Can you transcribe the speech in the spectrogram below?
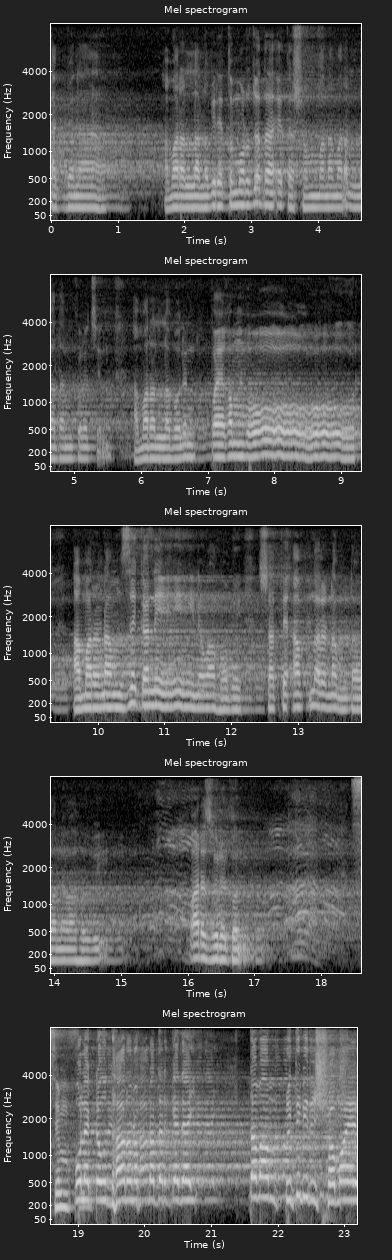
থাকবে না। আমার আল্লাহ নবীর এত মর্যাদা, এত সম্মান আমার আল্লাহ দান করেছেন। আমার আল্লাহ বলেন, পয়গম্বর, আমার নাম যেখানে নেওয়া হবে, সাথে আপনার নামটাও নেওয়া হবে। আর জুড়ে কোন? সিম্পল একটা উদাহরণ আপনাদেরকে দেয় তাম পৃথিবীর সময়ের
